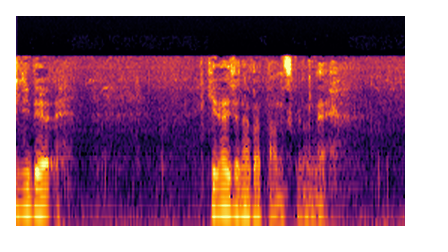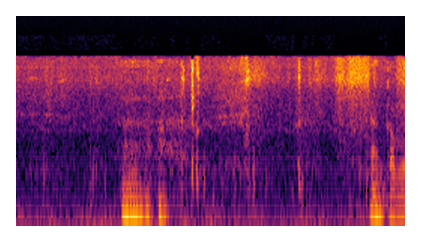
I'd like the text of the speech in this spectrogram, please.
議で嫌いじゃなかったんですけどね。なんかもう、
